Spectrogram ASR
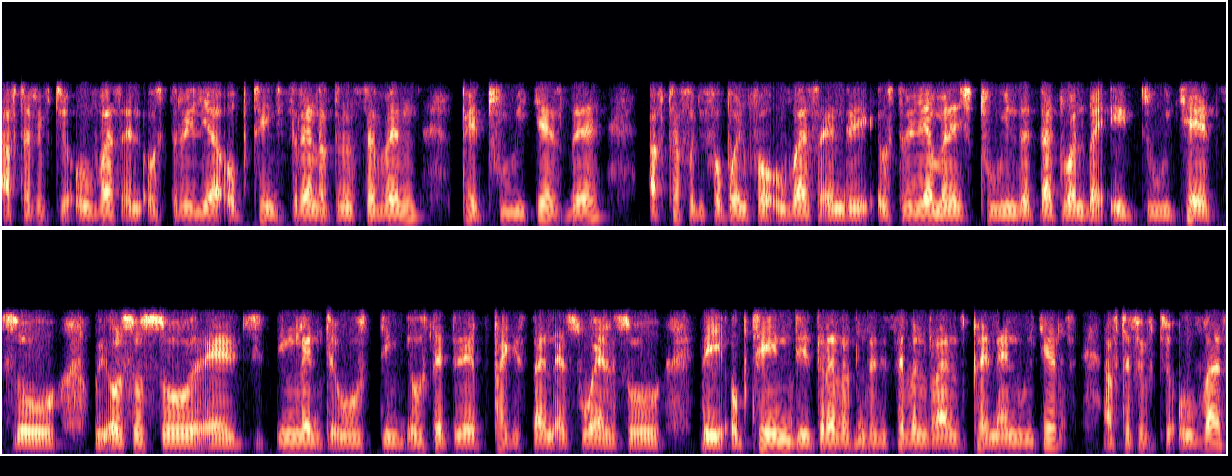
after 50 overs, and Australia obtained 307 per two wickets there after 44.4 overs, and uh, Australia managed to win that, that one by eight wickets. So we also saw uh, England hosting, hosted uh, Pakistan as well. So they obtained 337 runs per nine wickets after 50 overs,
